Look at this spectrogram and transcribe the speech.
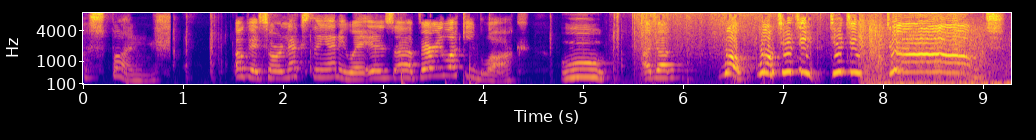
a sponge. Okay, so our next thing anyway is a very lucky block. Ooh, I got. Whoa, whoa, TNT, TNT, don't!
